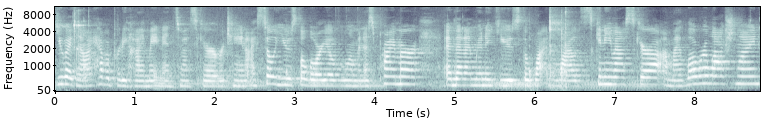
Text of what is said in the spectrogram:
you guys know I have a pretty high maintenance mascara routine. I still use the L'Oreal Voluminous Primer and then I'm going to use the Wet n Wild Skinny Mascara on my lower lash line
